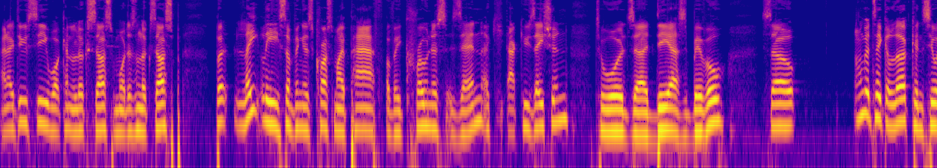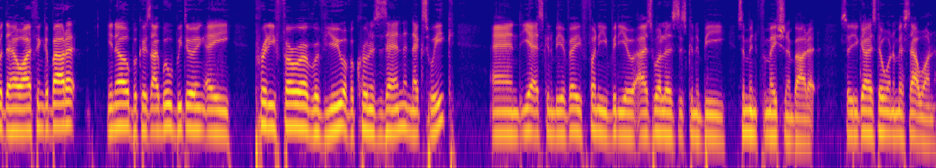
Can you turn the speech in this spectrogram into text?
And I do see what kind of looks sus and what doesn't look sus. But lately, something has crossed my path of a Cronus Zen ac- accusation towards uh, Diaz Biffle. So I'm going to take a look and see what the hell I think about it, you know, because I will be doing a pretty thorough review of a Cronus Zen next week. And yeah, it's going to be a very funny video as well as there's going to be some information about it. So you guys don't want to miss that one.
